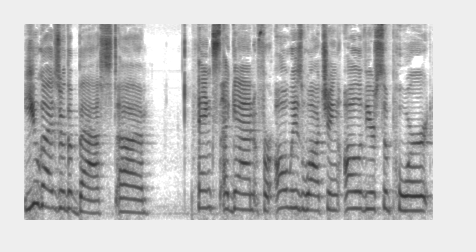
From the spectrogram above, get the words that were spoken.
You guys are the best. Uh, thanks again for always watching, all of your support.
